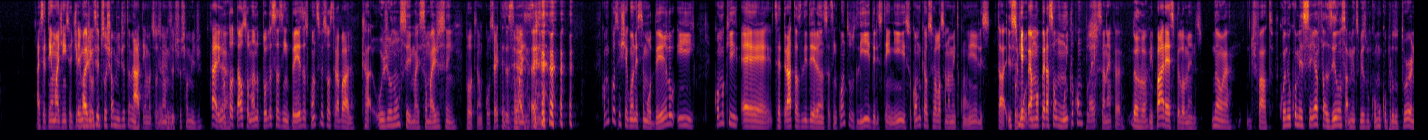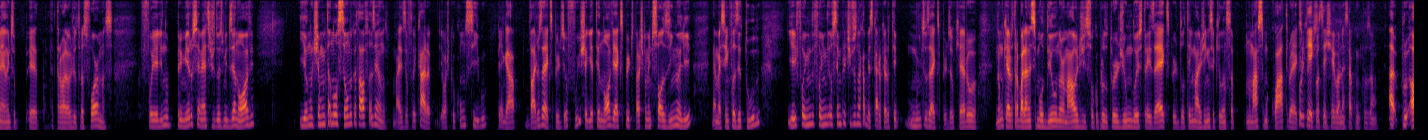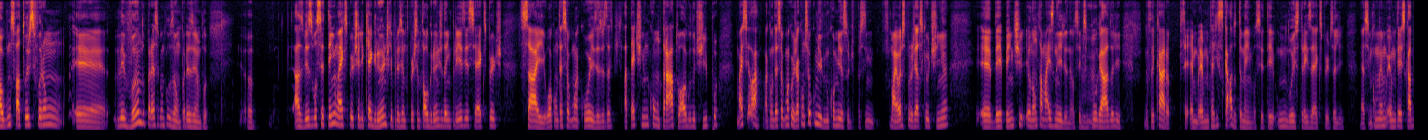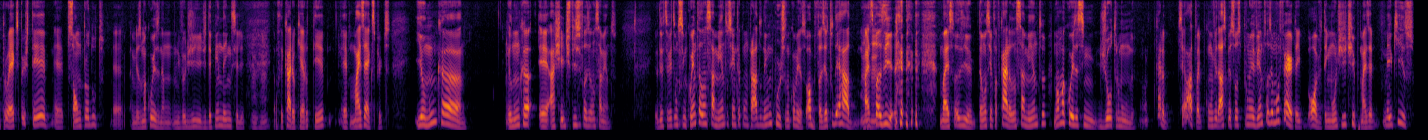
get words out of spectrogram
Aí você tem uma agência de tem uma conteúdo. agência de social media também. Ah, tem uma de social Tem uma agência media. de social media. Cara, e no É. total, somando todas essas empresas, quantas pessoas trabalham? Cara, hoje eu não sei, mas são mais de 100. Pô, então, com certeza são É. mais de 100. como que você chegou nesse modelo e como que é, você trata as lideranças? Assim, quantos líderes tem nisso? Como que é o seu relacionamento com eles? Tá, esse Porque é uma operação muito complexa, né, cara? Aham. Me parece, pelo menos. Não, é, de fato. Quando eu comecei a fazer lançamentos mesmo como coprodutor, né? Antes eu é, trabalhava de outras formas, foi ali no primeiro semestre de 2019 e eu não tinha muita noção do que eu estava fazendo. Mas eu falei, cara, eu acho que eu consigo pegar vários experts. Eu fui, cheguei a ter nove experts praticamente sozinho ali, né? Mas sem fazer tudo. E aí foi indo, foi indo, eu sempre tive isso na cabeça. Cara, eu quero ter muitos experts. Eu quero. Não quero trabalhar nesse modelo normal de sou coprodutor de um, dois, três experts. Eu tenho uma agência que lança no máximo quatro experts. Por que, que você chegou nessa conclusão? Ah, alguns fatores foram é, levando para essa conclusão. Por exemplo, ah, às vezes você tem um expert ali que é grande, que apresenta um percentual grande da empresa e esse expert sai, ou acontece alguma coisa, às vezes até tinha um contrato, algo do tipo, mas sei lá, acontece alguma coisa. Já aconteceu comigo no começo, tipo assim, os maiores projetos que eu tinha, é, de repente eu não tá mais neles, né? Eu ser desplugado ali. Eu falei, cara, é, é muito arriscado também você ter um, dois, três experts ali. né? Assim como é, é muito arriscado pro expert ter é, só um produto. É a mesma coisa, né? Um nível de, de dependência ali. Uhum. Então eu falei, cara, eu quero ter é, mais experts. E eu nunca. Eu nunca é, achei difícil fazer lançamento. Eu devo ter feito uns 50 lançamentos sem ter comprado nenhum curso no começo. Óbvio, fazia tudo errado, mas Uhum. fazia. mas fazia. Então, assim, eu falei, cara, lançamento não é uma coisa assim de outro mundo. Cara, sei lá, tu vai convidar as pessoas para um evento fazer uma oferta. E, óbvio, tem um monte de tipo, mas é meio que isso.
